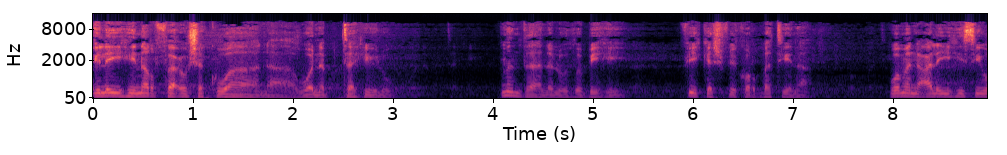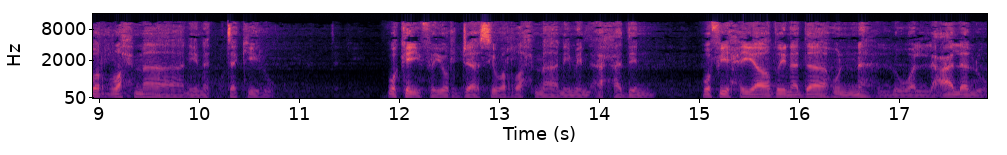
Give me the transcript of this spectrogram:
إليه نرفع شكوانا ونبتهل. من ذا نلذ به؟ في كشف كربتنا ومن عليه سوى الرحمن نتكل. وكيف يرجى سوى الرحمن من أحد وفي حياض نداه النهل والعلل.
